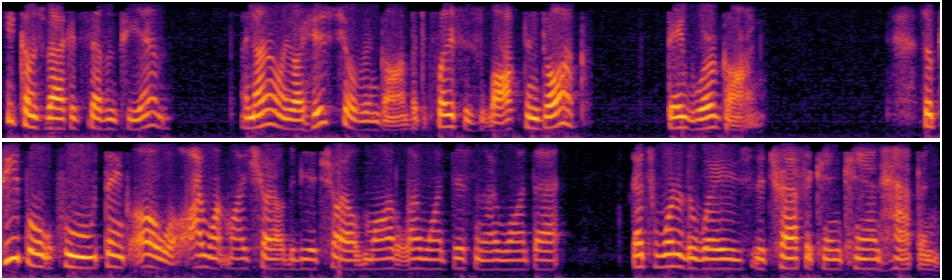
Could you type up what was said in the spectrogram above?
He comes back at 7 p.m. And not only are his children gone, but the place is locked and dark. They were gone. So people who think, oh, well, I want my child to be a child model. I want this and I want that. That's one of the ways that trafficking can happen.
